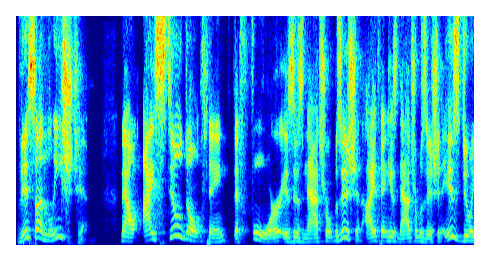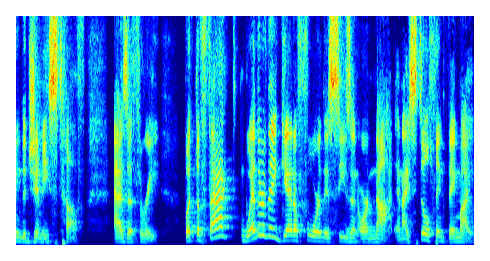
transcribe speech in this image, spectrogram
This unleashed him. Now, I still don't think that four is his natural position. I think his natural position is doing the Jimmy stuff as a three. But the fact, whether they get a four this season or not, and I still think they might,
